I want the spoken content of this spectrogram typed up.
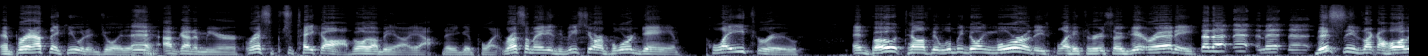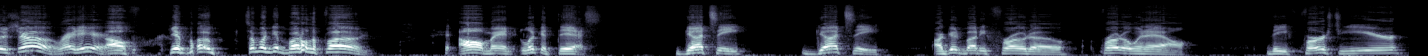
and Brent, I think you would enjoy this. Eh, one. I've got a mirror. Rest should take off. Well, I mean, uh, yeah, you good point. WrestleMania, the VCR board game playthrough, and Boat tells me we'll be doing more of these playthroughs, so get ready. Da-da-da-da-da. This seems like a whole other show right here. Oh, Get Boat, someone get Boat on the phone. Oh man, look at this. Gutsy Gutsy, our good buddy Frodo, Frodo and Al. the first year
